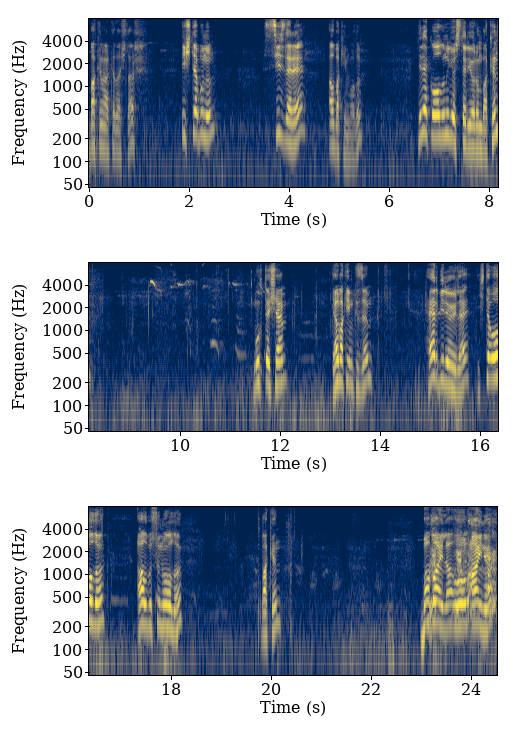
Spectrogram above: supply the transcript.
bakın arkadaşlar. İşte bunun sizlere al bakayım oğlum. Direkt oğlunu gösteriyorum bakın. Muhteşem. Gel bakayım kızım. Her biri öyle. İşte oğlu. Albus'un oğlu. Bakın. Babayla oğul aynı.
